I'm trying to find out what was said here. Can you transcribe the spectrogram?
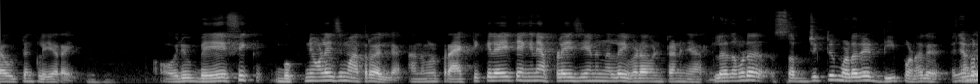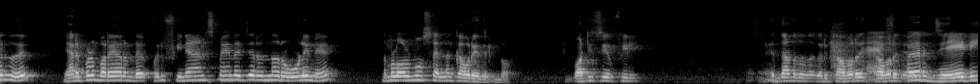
ഡൗട്ടും ക്ലിയർ ആയി. ഒരു ബേസിക് ബുക്ക് നോളേജ് മാത്രമല്ല. അത് നമ്മൾ പ്രാക്ടിക്കലായിട്ട് എങ്ങനെ അപ്ലൈ ചെയ്യണം എന്നുള്ളത് ഇവിടെ വന്നിട്ടാണ് ഞാൻ അല്ല നമ്മുടെ സബ്ജക്റ്റും വളരെ ഡീപ്പാണ് അല്ലേ? ഞാൻ. പറയുന്നത് ഞാനെപ്പോഴും പറയാറുണ്ട് ഒരു ഫിനാൻസ് മാനേജർ എന്ന റോളിന് നമ്മൾ ഓൾമോസ്റ്റ് എല്ലാം കവർ ചെയ്തിട്ടുണ്ടോ? വാട്ട് ഈസ് യുവർ ഫീൽ എന്താണ് തോന്നുന്നത്? ഒരു കവർ കവർ ജെ ഡി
